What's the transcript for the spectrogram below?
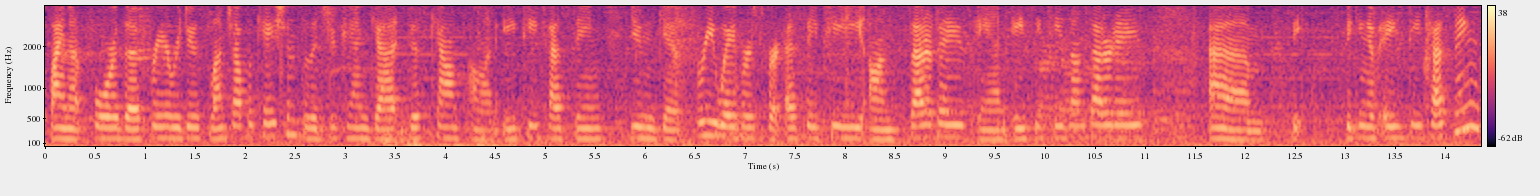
sign up for the free or reduced lunch application so that you can get discounts on AP testing. You can get free waivers for SAT on Saturdays and ACTs on Saturdays. Um, the, speaking of AP testing,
